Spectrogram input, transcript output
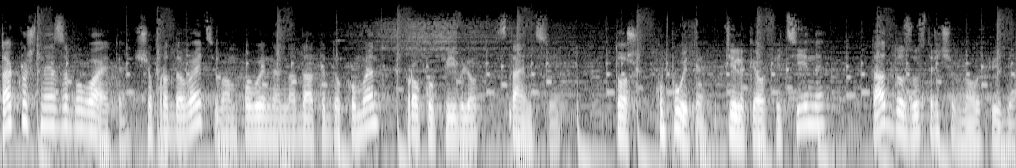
Також не забувайте, що продавець вам повинен надати документ про купівлю станції. Тож купуйте тільки офіційне та до зустрічі в нових відео.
